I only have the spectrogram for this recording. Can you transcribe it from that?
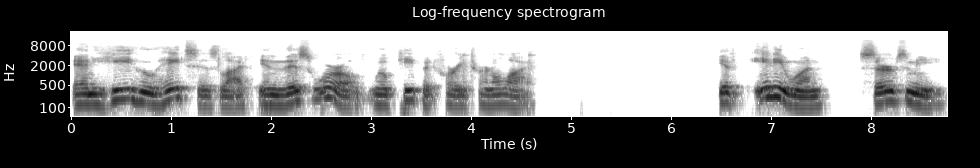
and he who hates his life in this world will keep it for eternal life. If anyone serves me,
